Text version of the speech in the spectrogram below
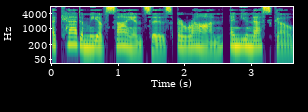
Academy of Sciences Iran, and UNESCO.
